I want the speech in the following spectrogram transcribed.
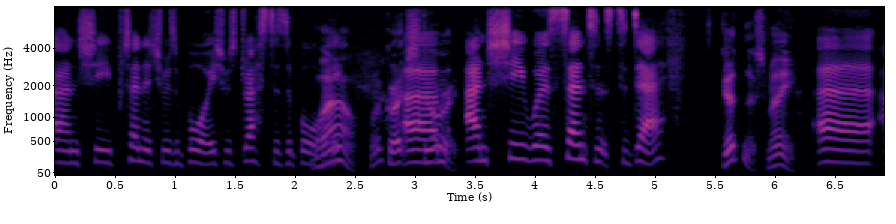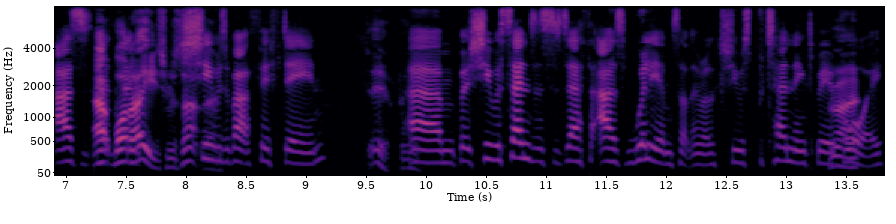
and she pretended she was a boy. She was dressed as a boy. Wow, what a great Um, story. and she was sentenced to death. Goodness me. Uh, as At what age was that She then? was about fifteen. Dear. Um, but she was sentenced to death as William something or other she was pretending to be a Right. boy,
